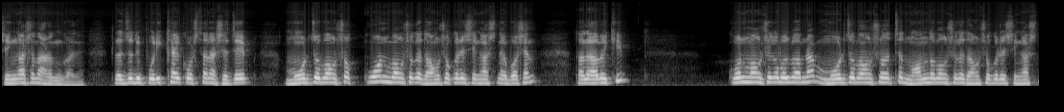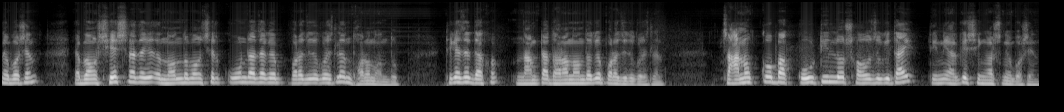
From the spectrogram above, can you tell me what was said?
সিংহাসন আরোহণ করেন। তাহলে যদি পরীক্ষায় কোশ্চেন আসে যে মৌর্য বংশ কোন বংশকে ধ্বংস করে সিংহাসনে বসেন, তাহলে হবে কি? কোন বংশকে বলব আমরা? মৌর্য বংশ হচ্ছে নন্দ বংশকে ধ্বংস করে সিংহাসনে বসেন এবং শেষ রাজা নন্দ বংশের কোন রাজাকে পরাজিত করেছিলেন? ধরনন্দ। ঠিক আছে, দেখো, নামটা ধরানন্দকে পরাজিত করেছিলেন। চাণক্য বা কৌটিল্যর সহযোগিতায় তিনি আর কি সিংহাসনে বসেন।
